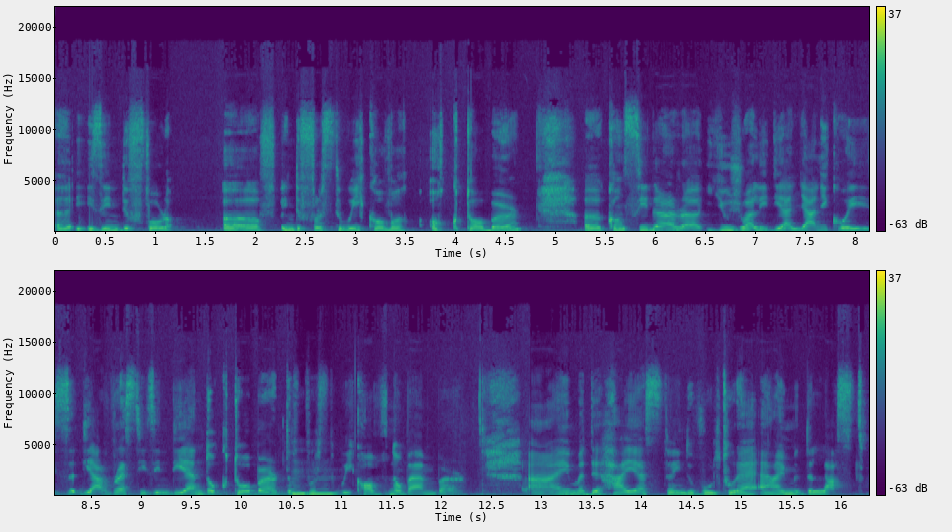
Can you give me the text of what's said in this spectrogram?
uh, is in the four uh, in the first week of October. Uh, consider uh, usually the Aglianico is the harvest is in the end October, the mm-hmm. first week of November. I'm the highest in the Vulture. I'm the last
